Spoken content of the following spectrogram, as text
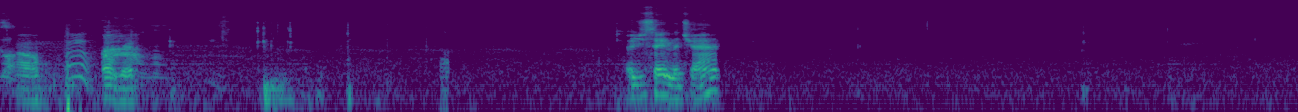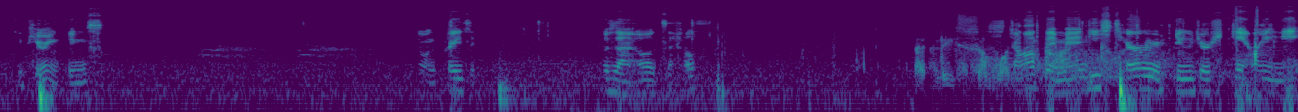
Oh. Oh, rip. Did you say in the chat? Keep hearing things. Going crazy. What's that? Oh, it's a health. At least someone. Stop it, man. These terror dudes are scaring me.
